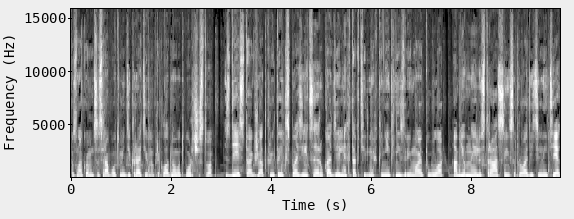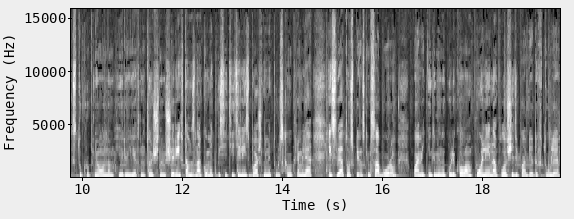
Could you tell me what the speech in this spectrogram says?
познакомиться с работами декоративно-прикладного творчества. Здесь также открыта экспозиция рукодельных тактильных книг «Незримая Тула». Объемные иллюстрации и сопроводительный текст укрупненным и рельефно-точным шрифтом знакомят посетителей с башнями Тульского Тульского Кремля и Свято-Успенским собором, памятниками на Куликовом поле и на площади Победы в Туле.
